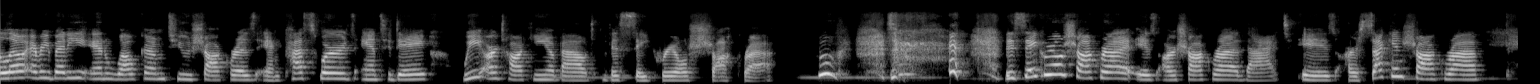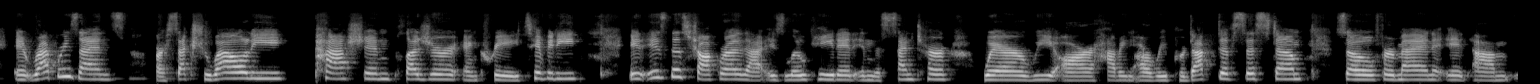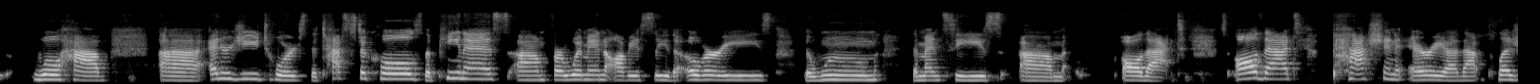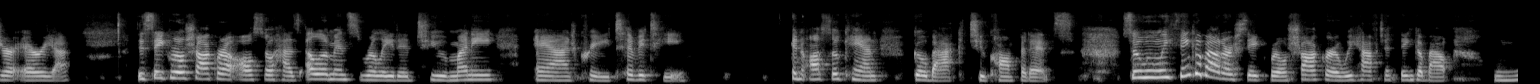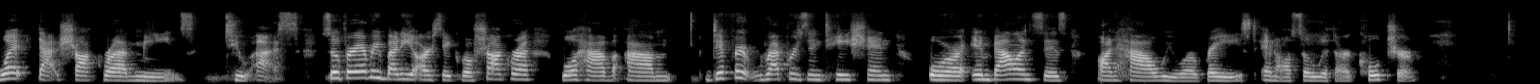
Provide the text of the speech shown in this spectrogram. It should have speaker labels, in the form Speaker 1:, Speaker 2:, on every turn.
Speaker 1: Hello, everybody, and welcome to Chakras and Cuss Words. And today we are talking about the sacral chakra. the sacral chakra is our chakra that is our second chakra. It represents our sexuality, passion, pleasure, and creativity. It is this chakra that is located in the center where we are having our reproductive system. So for men, it um, will have uh, energy towards the testicles, the penis. Um, for women, obviously, the ovaries, the womb, the menses, um, all that. So all that passion area, that pleasure area. The sacral chakra also has elements related to money and creativity and also can go back to confidence. So, when we think about our sacral chakra, we have to think about what that chakra means to us. So, for everybody, our sacral chakra will have um, different representation or imbalances on how we were raised and also with our culture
